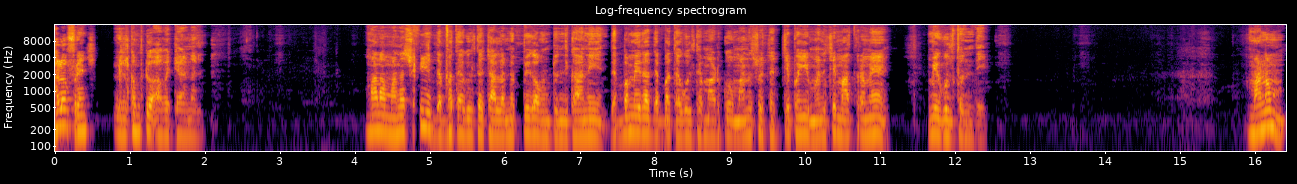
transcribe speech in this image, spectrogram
Hello friends welcome to our channel మన మనసుకి దెబ్బ తగిలితే చాలా నొప్పిగా ఉంటుంది. కానీ దెబ్బ మీద దెబ్బ తగిలితే మటుకు మనసు చచ్చిపోయి మనిషి మాత్రమే మిగులుతుంది. మనం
